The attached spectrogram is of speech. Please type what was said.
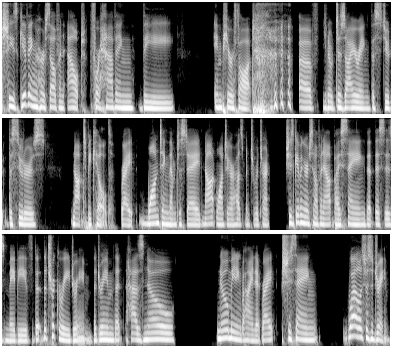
she's giving herself an out for having the impure thought of, you know, desiring the stu- the suitors not to be killed, right? Wanting them to stay, not wanting her husband to return. She's giving herself an out by saying that this is maybe the, the trickery dream, the dream that has no no meaning behind it, right? She's saying, well, it's just a dream,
